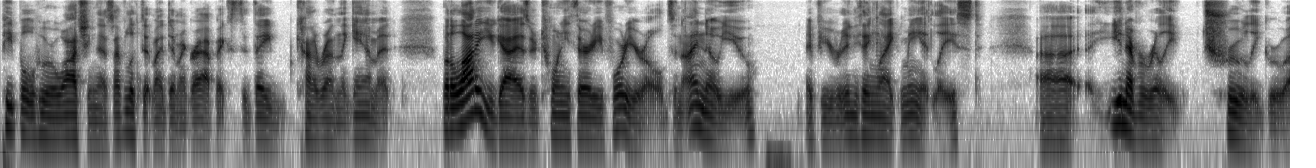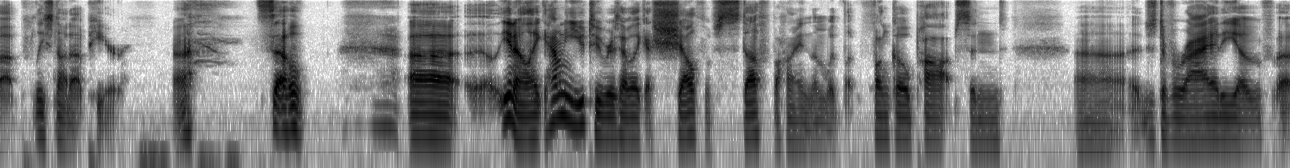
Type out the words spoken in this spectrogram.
people who are watching this, I've looked at my demographics that they kind of run the gamut. But a lot of you guys are 20, 30, 40 year olds, and I know you, if you're anything like me at least. Uh, you never really truly grew up, at least not up here. Uh, so, uh, you know, like how many YouTubers have like a shelf of stuff behind them with like Funko Pops and uh, just a variety of uh,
